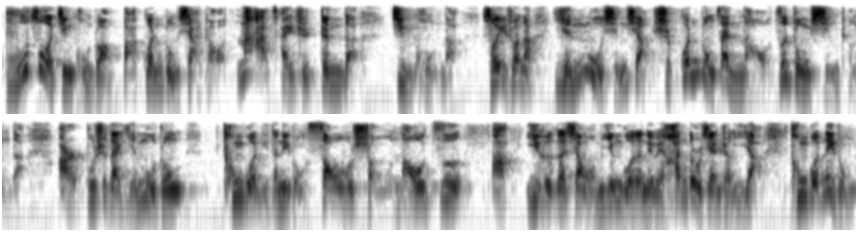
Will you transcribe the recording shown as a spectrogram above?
不做惊恐状，把观众吓着，那才是真的惊恐呢。所以说呢，银幕形象是观众在脑子中形成的，而不是在银幕中通过你的那种搔首挠姿啊，一个个像我们英国的那位憨豆先生一样，通过那种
